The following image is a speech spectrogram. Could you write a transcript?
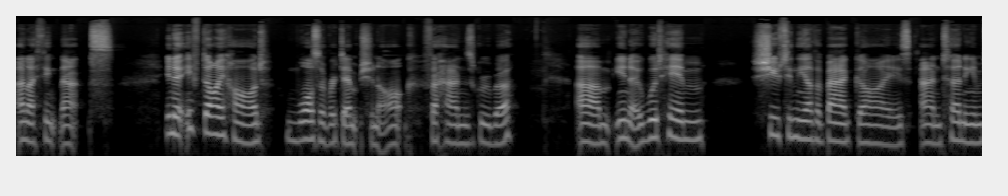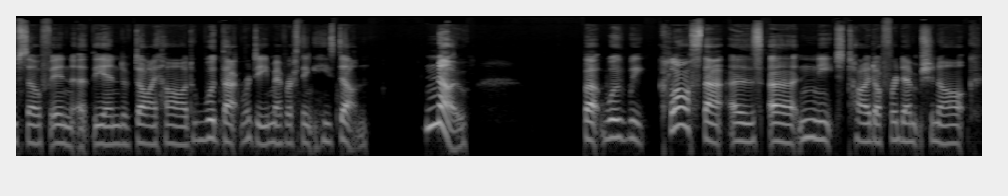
And I think that's, you know, if Die Hard was a redemption arc for Hans Gruber, um, you know, would him shooting the other bad guys and turning himself in at the end of Die Hard, would that redeem everything he's done? No. But would we class that as a neat, tied off redemption arc?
